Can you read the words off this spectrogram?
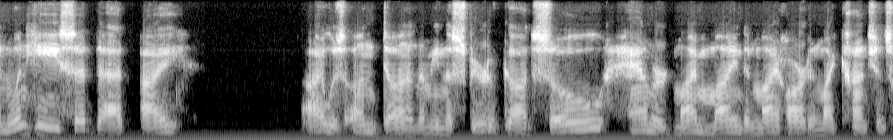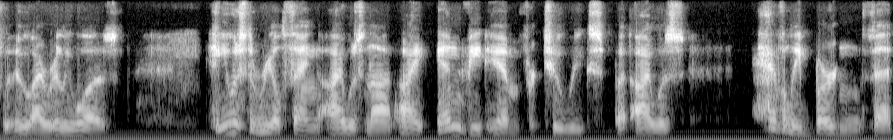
And when he said that, I I was undone. I mean, the Spirit of God so hammered my mind and my heart and my conscience with who I really was he was the real thing. I was not. I envied him for two weeks, but I was heavily burdened that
